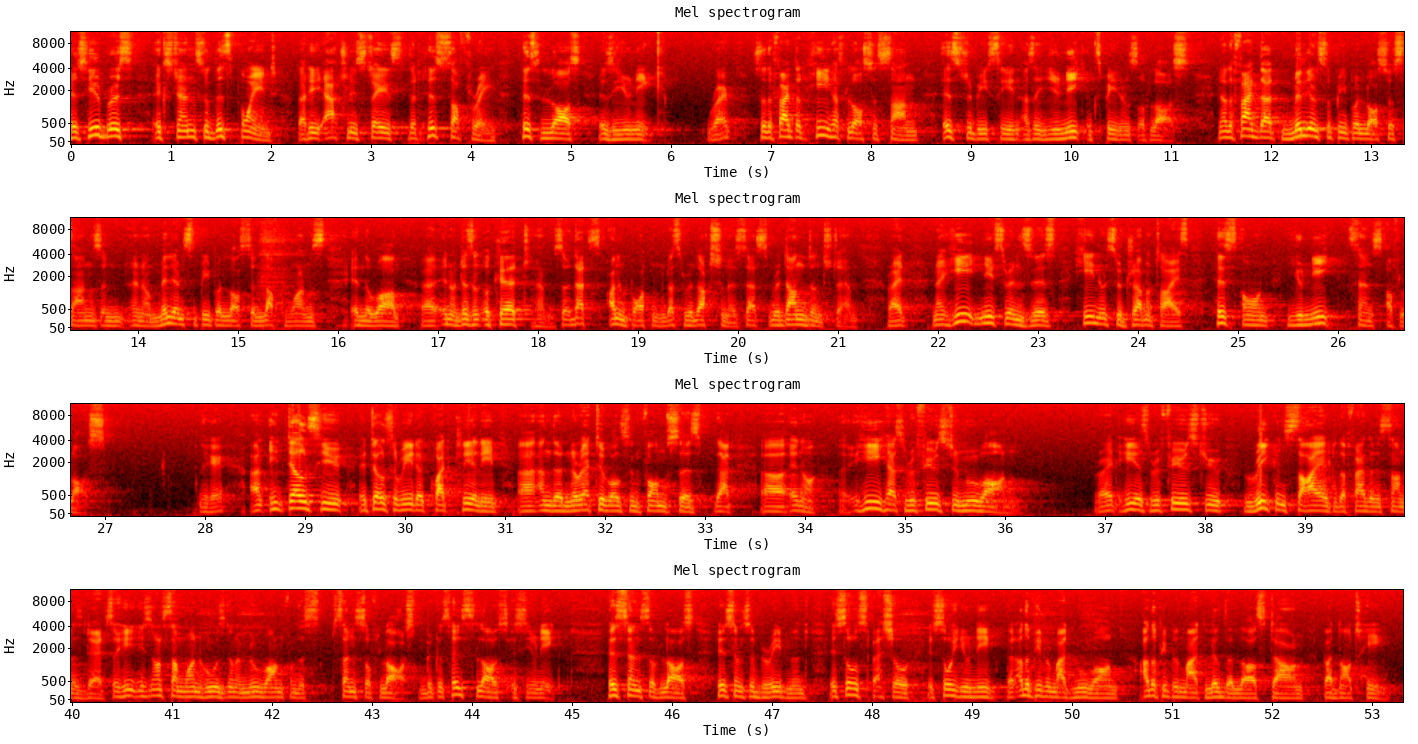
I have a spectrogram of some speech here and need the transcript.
his hubris extends to this point that he actually states that his suffering, his loss is unique, right? So the fact that he has lost his son is to be seen as a unique experience of loss. Now, the fact that millions of people lost their sons and you know, millions of people lost their loved ones in the war, uh, you know, doesn't occur to him. So that's unimportant, that's reductionist, that's redundant to him, right? Now, he needs to insist, he needs to dramatize his own unique sense of loss. Okay, and it tells you, it tells the reader quite clearly, uh, and the narrative also informs us that uh, you know he has refused to move on, right? He has refused to reconcile to the fact that his son is dead. So he is not someone who is going to move on from the sense of loss because his loss is unique. His sense of loss, his sense of bereavement is so special, it's so unique that other people might move on, other people might live the loss down, but not he.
